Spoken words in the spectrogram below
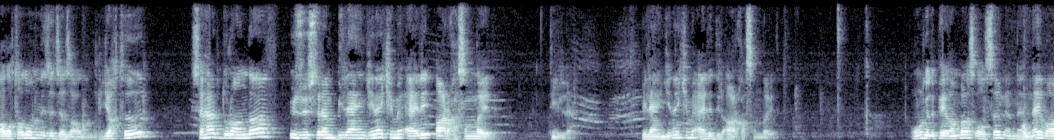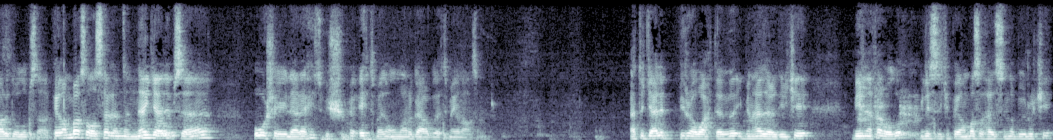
Allah Taala onu necə cəzalandırır? Yatır, səhər duranda üz üstərən bilənginə kimi əli arxasında idi. Deyirlər. Bilənginə kimi əlidir arxasında idi. Ona görə Peyğəmbər s.ə.v-dən nə varid olubsa, Peyğəmbər s.ə.v-dən nə gəlibsə, o şeylərə heç bir şübhə etmədən onları qəbul etmək lazımdır. Hətta gəlib bir rəvayətdə də İbn Həzər deyir ki, bir nəfər olur, bilirsiniz ki, Peyğəmbər hədisində buyurur ki,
